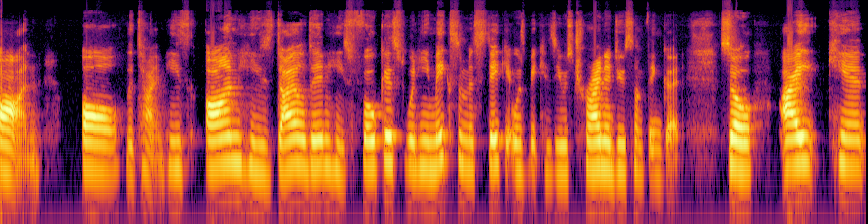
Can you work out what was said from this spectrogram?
on all the time. He's on, he's dialed in, he's focused. When he makes a mistake, it was because he was trying to do something good. So I can't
